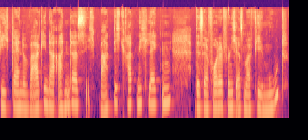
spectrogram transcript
riecht deine Vagina anders, ich mag dich gerade nicht lecken. Das erfordert, finde ich, erstmal viel Mut.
